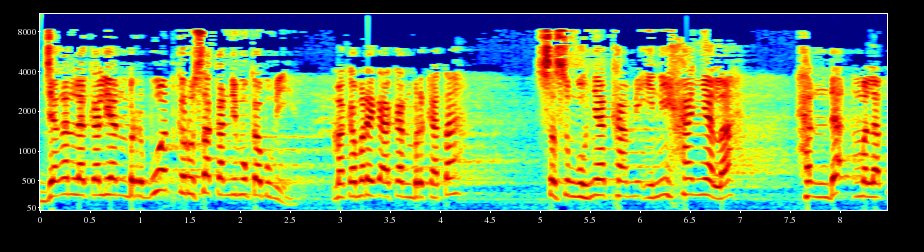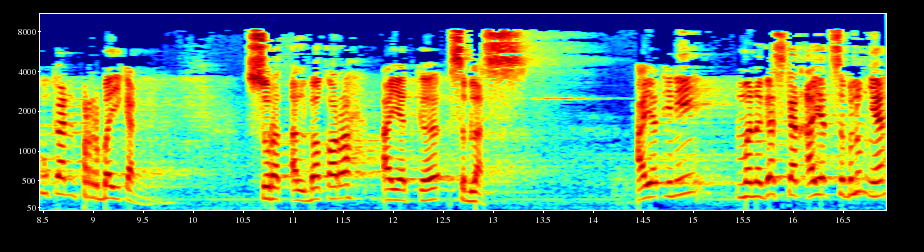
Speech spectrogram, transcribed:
"Janganlah kalian berbuat kerusakan di muka bumi," maka mereka akan berkata, "Sesungguhnya kami ini hanyalah hendak melakukan perbaikan." Surat Al-Baqarah ayat ke-11 Ayat ini menegaskan ayat sebelumnya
